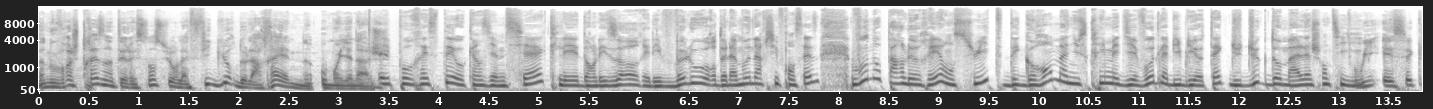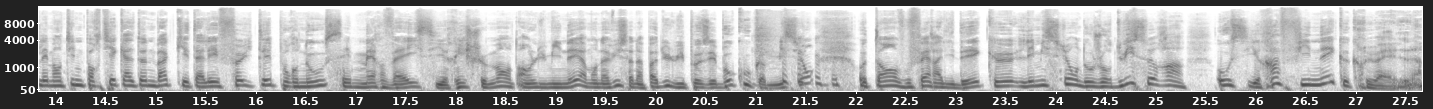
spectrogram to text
d'un ouvrage très intéressant sur la figure de la reine au Moyen Âge. Et pour rester au XVe siècle et dans les ors et les velours de la monarchie française, vous nous parlerez ensuite des grands manuscrits médiévaux de la bibliothèque du duc d'Aumale à Chantilly. Oui, et c'est Clémentine Portier-Kaltenbach qui est allée feuilleter pour nous ces merveilles si richement enluminées. À mon avis, ça n'a pas dû lui peser beaucoup comme mission. Autant vous faire à l'idée que l'émission d'aujourd'hui sera aussi raffiné que cruel.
